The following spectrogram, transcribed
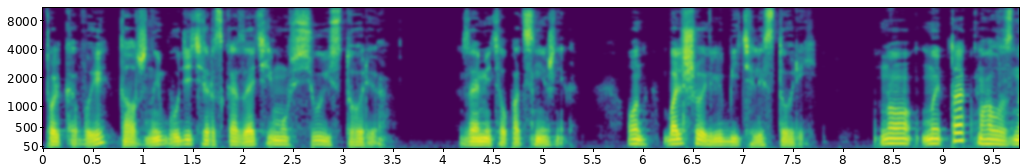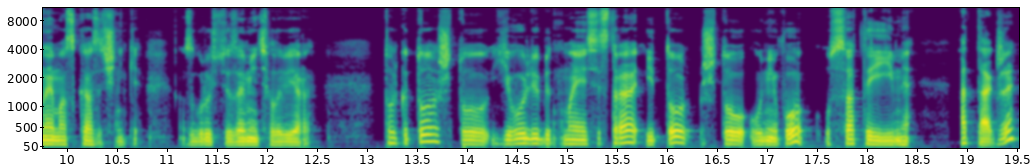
Только вы должны будете рассказать ему всю историю, заметил подснежник. Он большой любитель историй. Но мы так мало знаем о сказочнике, с грустью заметила Вера. Только то, что его любит моя сестра, и то, что у него усатое имя. А также,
